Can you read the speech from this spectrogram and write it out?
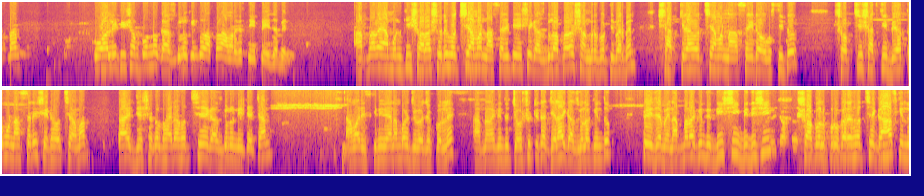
আপনার কোয়ালিটি সম্পন্ন গাছগুলো কিন্তু আপনারা আমার কাছ থেকে পেয়ে যাবেন। আপনারা এমনকি সরাসরি হচ্ছে আমার নার্সারিতে এসে গাছগুলো আপনারা সংগ্রহ করতে পারবেন। সাতক্ষীরা হচ্ছে আমার নার্সারিটা অবস্থিত। সবচেয়ে সাতক্ষীরা বৃহত্তম নার্সারি, সেটা হচ্ছে আমার। তাই যে সকল ভাইরা হচ্ছে গাছগুলো নিতে চান, আমার স্ক্রিনে দেওয়া নাম্বারে যোগাযোগ করলে আপনারা কিন্তু চৌষট্টিটা জেলায় গাছগুলো কিন্তু পেয়ে যাবেন। আপনারা কিন্তু দেশি, বিদেশি সকল প্রকারের হচ্ছে গাছ কিন্তু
